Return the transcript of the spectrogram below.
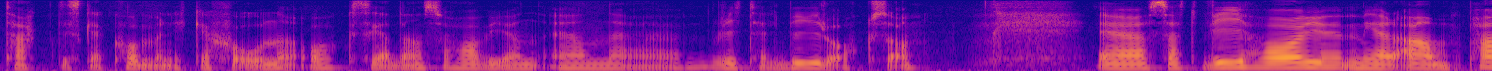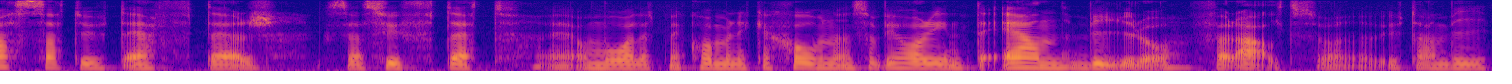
taktiska kommunikation och sedan så har vi en, en eh, retailbyrå också. Eh, så att vi har ju mer anpassat ut efter så syftet eh, och målet med kommunikationen. Så vi har inte en byrå för allt så, utan vi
